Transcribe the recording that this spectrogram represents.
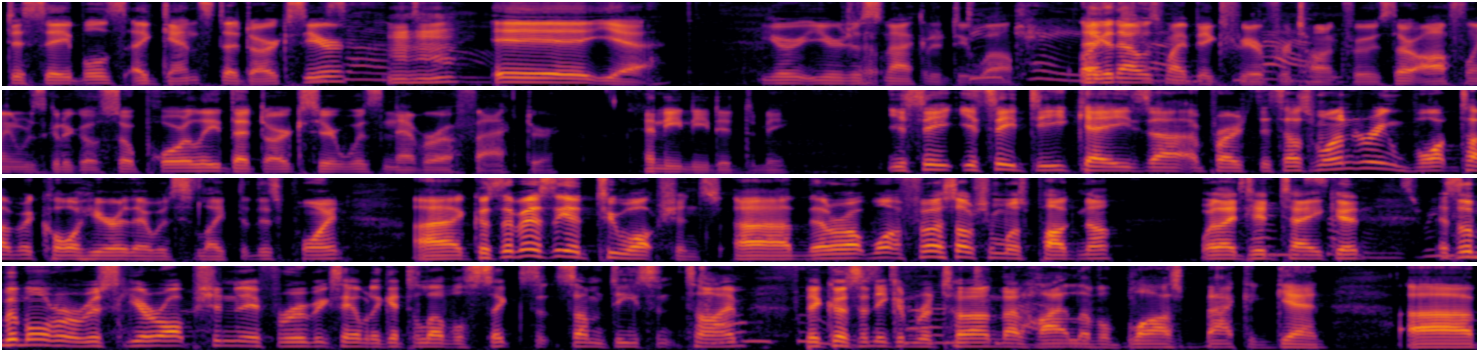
disables against a Darkseer. Reserve Mhm. Uh, yeah, you're you're just not going to do well. Like is that was my big fear for ban. Tong Fu. Their off lane was going to go so poorly that Darkseer was never a factor, and he needed to be. You see, you see DK's uh, approach this. I was wondering what type of core hero they would select at this point, because they basically had two options. Uh, their one, first option was Pugna, where they did take it. It's a little bit more of a riskier option if Rubik's able to get to level six at some decent time, because then he can return that high level blast back again. Uh,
